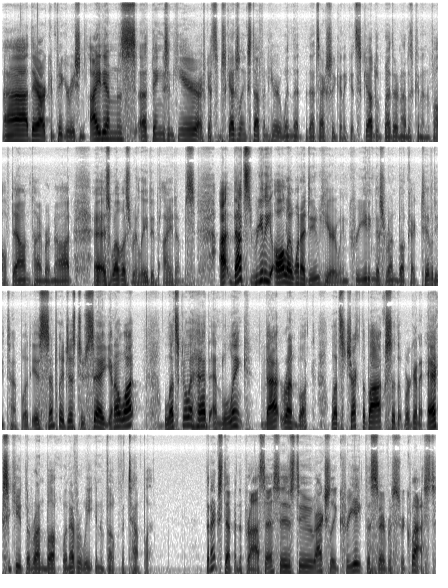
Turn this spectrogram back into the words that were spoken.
Uh, there are configuration items, uh, things in here. I've got some scheduling stuff in here when that, that's actually going to get scheduled, whether or not it's going to involve downtime or not, as well as related items. Uh, that's really all I want to do here in creating this runbook activity template is simply just to say, you know what, let's go ahead and link that runbook. Let's check the box so that we're going to execute the runbook whenever we invoke the template. The next step in the process is to actually create the service request.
